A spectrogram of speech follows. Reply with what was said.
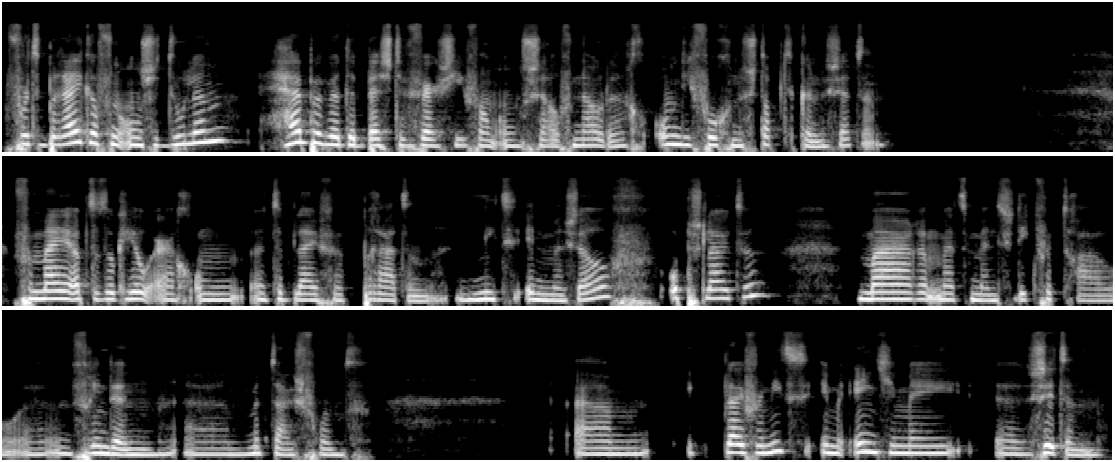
Voor het bereiken van onze doelen hebben we de beste versie van onszelf nodig om die volgende stap te kunnen zetten. Voor mij helpt het ook heel erg om eh, te blijven praten. Niet in mezelf opsluiten, maar met mensen die ik vertrouw. Eh, een vriendin, uh, mijn thuisfront. Um, ik blijf er niet in mijn eentje mee zitten.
